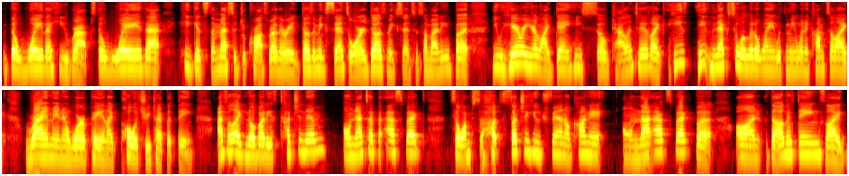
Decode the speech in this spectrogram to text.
the way that he raps the way that he gets the message across, whether it doesn't make sense or it does make sense to somebody. But you hear and you're like, dang, he's so talented. Like he's he's next to a Lil Wayne with me when it comes to like rhyming and wordplay and like poetry type of thing. I feel like nobody is touching them on that type of aspect. So I'm such a huge fan on Kanye on that aspect, but on the other things, like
